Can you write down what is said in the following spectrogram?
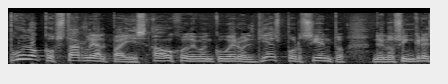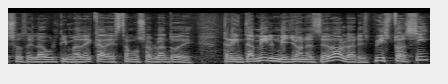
pudo costarle al país, a ojo de buen cubero, el 10% de los ingresos de la última década, estamos hablando de 30 mil millones de dólares. Visto así,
